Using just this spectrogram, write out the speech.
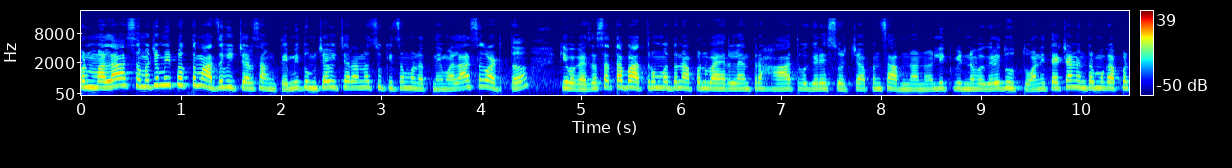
पण मला असं म्हणजे मी फक्त माझं विचार सांगते. मी तुमच्या विचारांना चुकीचं म्हणत नाही. मला असं वाटतं की बघा जसं आता बाथरूममधून आपण बाहेर आल्यानंतर हात वगैरे स्वच्छ आपण साबणानं लिक्विडनं वगैरे धुतो आणि त्याच्यानंतर मग आपण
